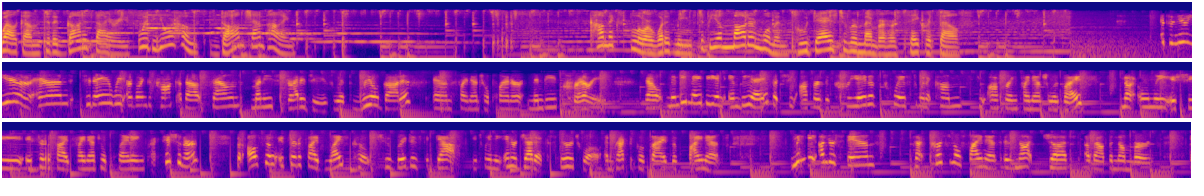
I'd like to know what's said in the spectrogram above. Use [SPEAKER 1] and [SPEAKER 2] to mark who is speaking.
[SPEAKER 1] Welcome to the Goddess Diaries with your host, Dawn Champagne. Come explore what it means to be a modern woman who dares to remember her sacred self.
[SPEAKER 2] It's a new year, and today we are going to talk about sound money strategies with real goddess and financial planner Mindy Crary. Now, Mindy may be an MBA, but she offers a creative twist when it comes to offering financial advice. Not only is she a certified financial planning practitioner, but also a certified life coach who bridges the gap between the energetic, spiritual, and practical sides of finance. Mindy understands that personal finance is not just about the numbers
